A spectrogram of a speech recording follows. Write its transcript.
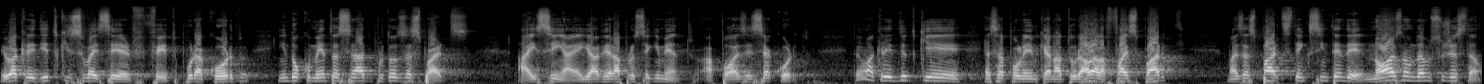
Eu acredito que isso vai ser feito por acordo em documento assinado por todas as partes. Aí sim, aí haverá prosseguimento após esse acordo. Então, acredito que essa polêmica é natural, ela faz parte mas as partes têm que se entender. Nós não damos sugestão.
